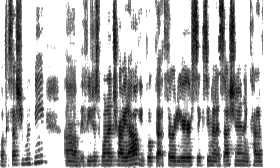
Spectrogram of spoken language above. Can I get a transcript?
book a session with me. Um, if you just want to try it out, you book that 30 or 60 minute session and kind of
